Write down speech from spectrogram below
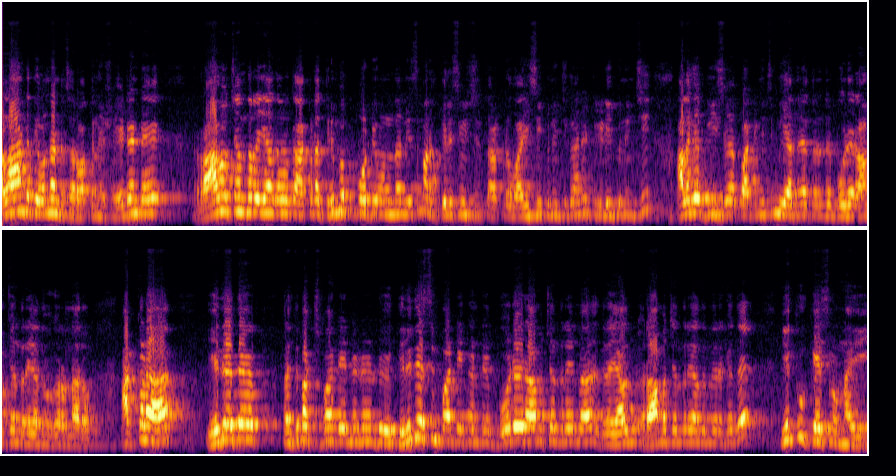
అలాంటిది ఉండండి సార్ ఒక్క నిమిషం. ఏంటంటే రామచంద్ర యాదవ్కి అక్కడ తిరుమల పోటీ ఉందనేసి మనకు తెలిసి విషయం అక్కడ వైసీపీ నుంచి కానీ టీడీపీ నుంచి అలాగే బీసీవై పార్టీ నుంచి మీ అధినేత బోడే రామచంద్ర యాదవ్ గారు ఉన్నారు. అక్కడ ఏదైతే ప్రతిపక్ష పార్టీ అయినటువంటి తెలుగుదేశం పార్టీ కంటే బోడే రామచంద్ర రామచంద్ర యాదవ్ మేరకైతే ఎక్కువ కేసులు ఉన్నాయి.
